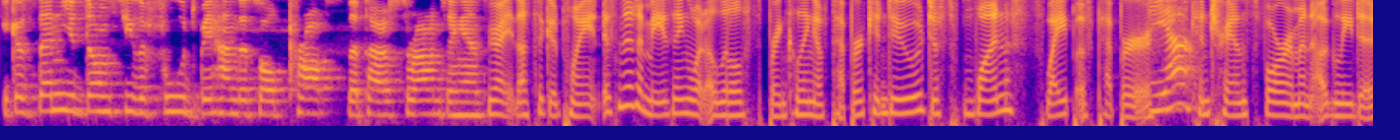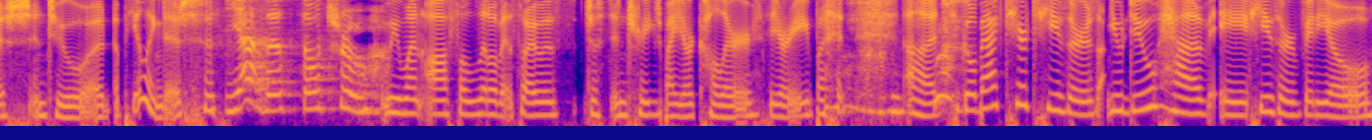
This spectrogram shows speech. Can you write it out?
because then you don't see the food behind this all props that are surrounding it. Right. That's a good point. Isn't it amazing what a little sprinkling of pepper can do? Just one swipe of pepper yeah. can transform an ugly dish into an appealing dish. yeah, that's so true. We went off a little bit. So I was just intrigued by your color theory. But uh, to go back to your teasers, you do have a teaser video,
